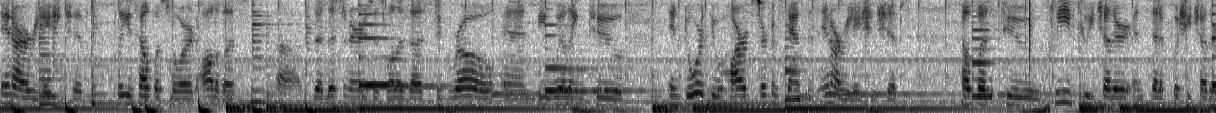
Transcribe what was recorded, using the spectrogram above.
in our relationships. Please help us, Lord, all of us, uh, the listeners as well as us, to grow and be willing to endure through hard circumstances in our relationships. Help us to cleave to each other instead of push each other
